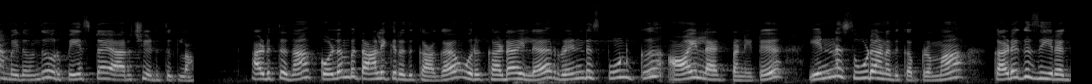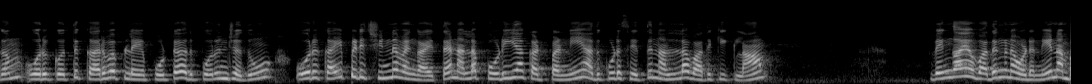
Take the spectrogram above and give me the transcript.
நம்ம இதை வந்து ஒரு பேஸ்ட்டாக அரைச்சி எடுத்துக்கலாம். அடுத்ததாக குழம்பு தாளிக்கிறதுக்காக ஒரு கடாயில் ரெண்டு ஸ்பூனுக்கு ஆயில் ஆட் பண்ணிவிட்டு எண்ணெய் சூடானதுக்கப்புறமா கடுகு சீரகம் ஒரு கொத்து கருவேப்பிலையை போட்டு அது பொரிஞ்சதும் ஒரு கைப்பிடி சின்ன வெங்காயத்தை நல்லா பொடியாக கட் பண்ணி அது கூட சேர்த்து நல்லா வதக்கிக்கலாம். வெங்காயம் வதங்கின உடனே நம்ம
